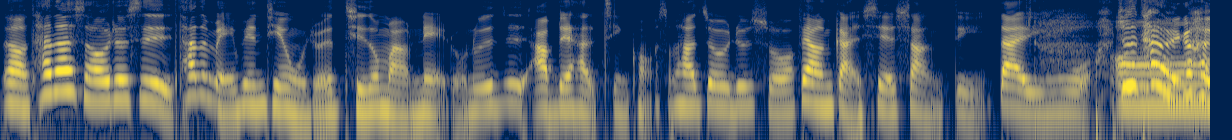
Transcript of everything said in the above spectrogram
呃，他那时候就是他的每一篇贴，我觉得其实都蛮有内容，就是 update 他的近况什么。他最后就说非常感谢上帝带领我，就是他有一个很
